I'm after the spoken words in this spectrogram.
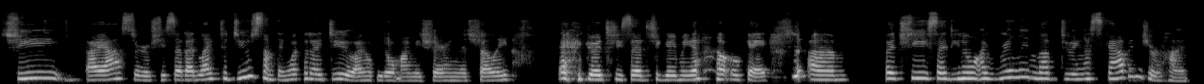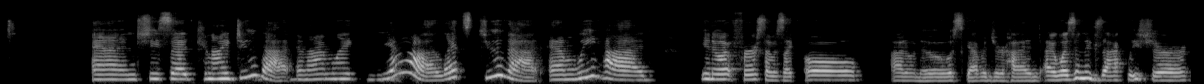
she i asked her she said i'd like to do something. What could i do? I hope you don't mind me sharing this shelly good she said she gave me a okay. Um, but she said you know i really love doing a scavenger hunt. And she said can i do that? And i'm like yeah let's do that. And we had you know at first i was like oh i don't know scavenger hunt. I wasn't exactly sure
